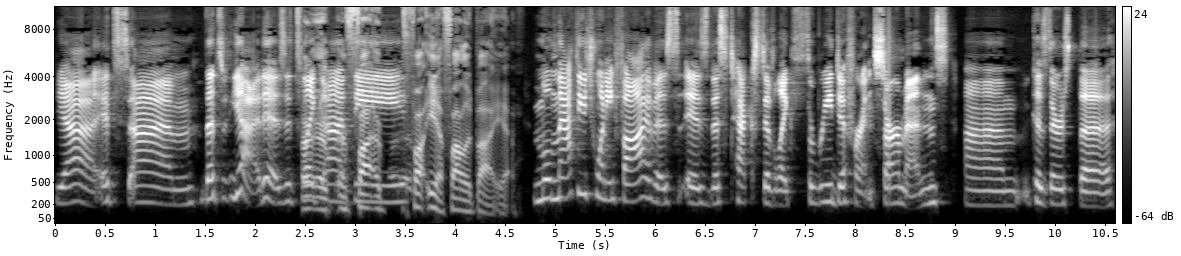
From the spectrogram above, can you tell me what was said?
Yeah, it's um, that's yeah, it is. It's like or, uh, or fo- the fo- yeah, followed by yeah. Well, Matthew twenty five is is this text of like three different sermons, um, because there's the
